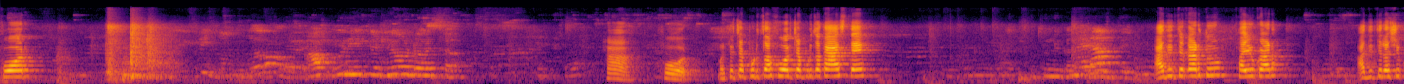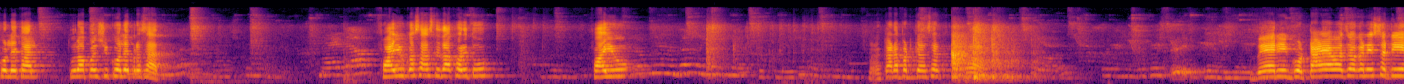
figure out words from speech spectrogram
फोर हां फोर मग त्याच्या पुढचा फोरच्या पुढचा काय असते आदित्य काढ तू. फाईव्ह काढ. आदित्यला शिकवले काल. तुला पण शिकवले प्रसाद. फाईव्ह कसा असते दाखव रे तू. फाईव्ह काढा पटकन सर. हां. व्हेरी गुड टाळ्या वाजवा गणेशसाठी.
